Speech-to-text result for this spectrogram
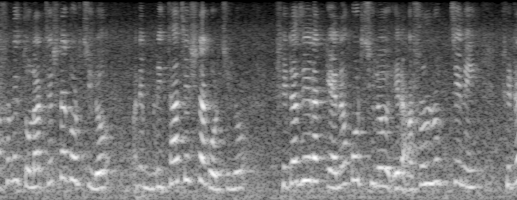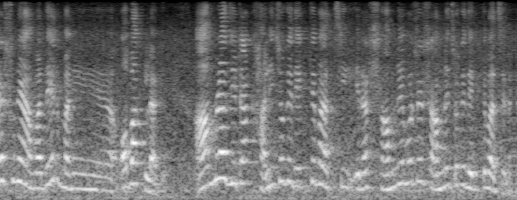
আসনে তোলার চেষ্টা করছিল মানে বৃথা চেষ্টা করছিল, সেটা যে এরা কেন করছিল, এর আসল রূপ চেনেই, সেটা শুনে আমাদের মানে অবাক লাগে। আমরা যেটা খালি চোখে দেখতে পাচ্ছি, এরা সামনে বসে সামনে চোখে দেখতে পাচ্ছে না।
